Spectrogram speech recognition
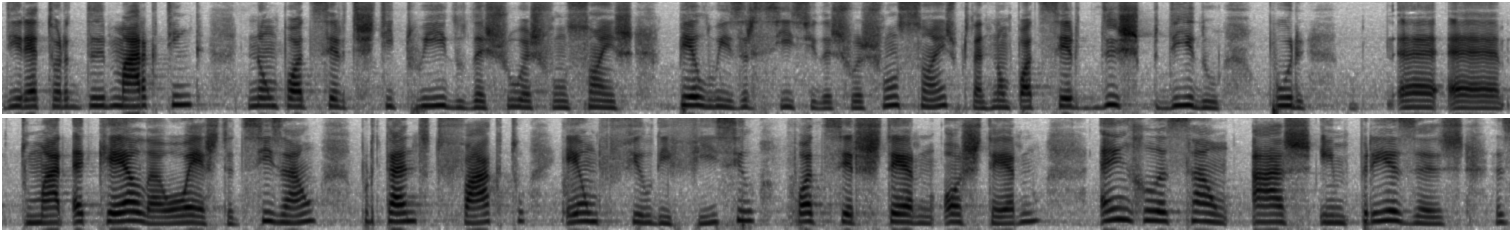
diretor de marketing, não pode ser destituído das suas funções pelo exercício das suas funções, portanto, não pode ser despedido por a, tomar aquela ou esta decisão, portanto, de facto, é um perfil difícil, pode ser externo ou externo. Em relação às empresas, as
